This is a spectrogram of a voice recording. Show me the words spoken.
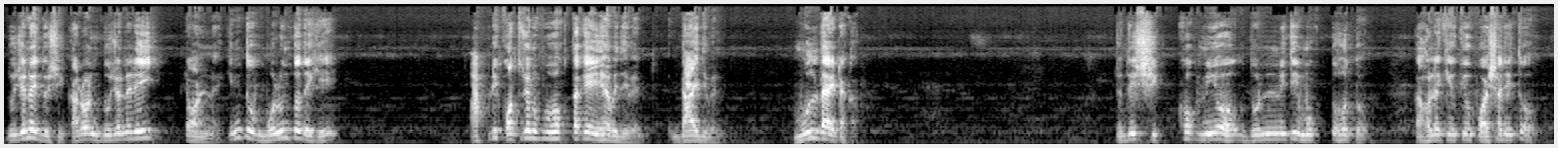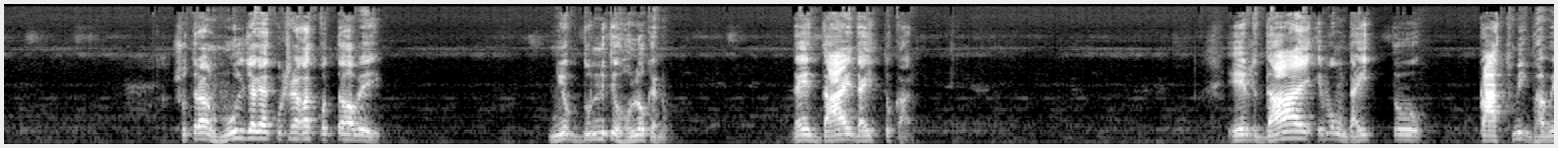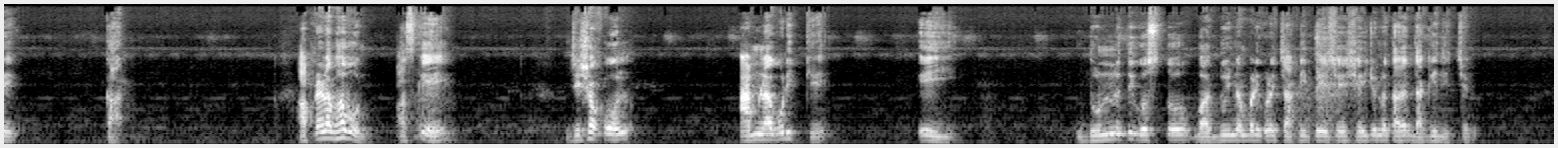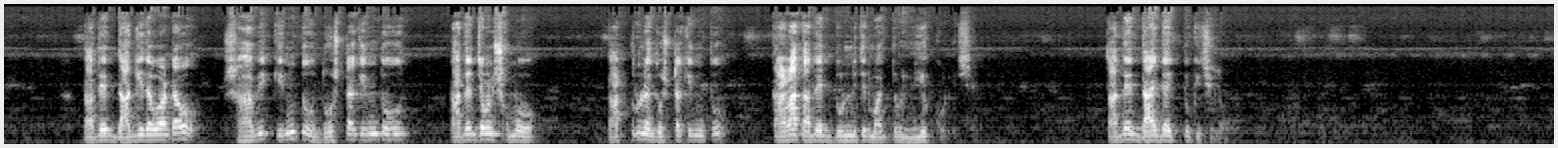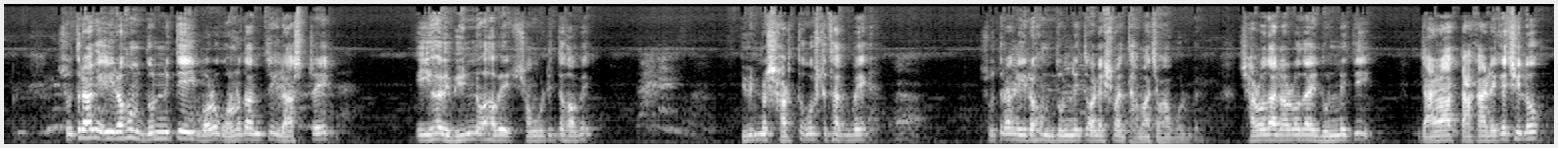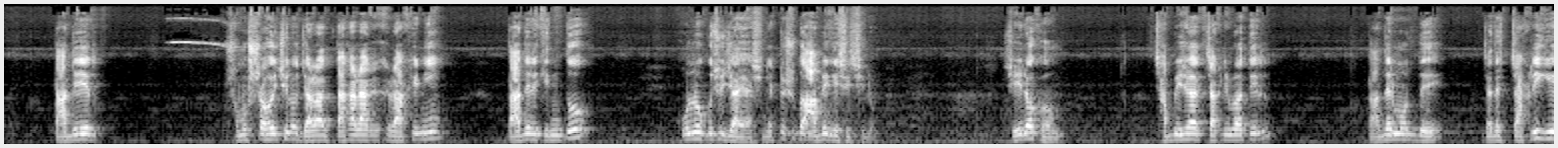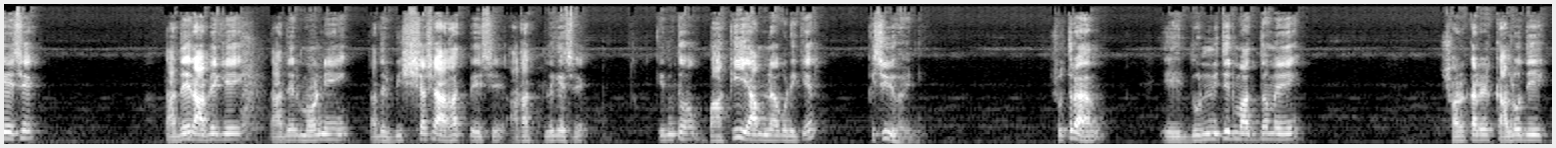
দুজনেই দোষী, কারণ দুজনেরই এটা অন্যায়। কিন্তু বলুন তো দেখি, আপনি কতজন উপভোক্তাকে এইভাবে দেবেন, দায় দেবেন? মূল দায় টাকা যদি শিক্ষক নিয়োগ দুর্নীতি মুক্ত হতো, তাহলে কেউ কেউ পয়সা দিত? সুতরাং মূল জায়গায় কুঠারাঘাত করতে হবে। নিয়োগ দুর্নীতি হলো কেন? দায় দায়িত্ব কার এর দায় এবং দায়িত্ব প্রাথমিকভাবে কার? আপনারা ভাবুন, আজকে যে সকল আমনাগরিককে এই দুর্নীতিগ্রস্ত বা দুই নম্বরই করে চাকরি পেয়েছে, সেই জন্য তাদের দাগিয়ে দিচ্ছেন। তাদের দাগিয়ে দেওয়াটাও স্বাভাবিক, কিন্তু দোষটা কিন্তু তাদের যেমন সম তার তুলনায় দোষটা কিন্তু কারা তাদের দুর্নীতির মাধ্যমে নিয়োগ করেছে। তাদের দায় দায়িত্ব কী ছিল? সুতরাং এই রকম দুর্নীতি, এই বড় গণতান্ত্রিক রাষ্ট্রে এইভাবে ভিন্নভাবে সংগঠিত হবে, বিভিন্ন স্বার্থগোষ্ঠী থাকবে। সুতরাং এইরকম দুর্নীতি অনেক সময় ধামাচাপা পড়বে। সারদা নারদায় দুর্নীতি, যারা টাকা রেখেছিল, তাদের সমস্যা হয়েছিল, যারা টাকা রাখেনি তাদের কিন্তু কোনো কিছু যায় আসেনি একটা শুধু আবেগ এসেছিল। সেই রকম ছাব্বিশ হাজার চাকরি বাতিল, তাদের মধ্যে যাদের চাকরি গিয়েছে, তাদের আবেগে, তাদের মনে, তাদের বিশ্বাসে আঘাত পেয়েছে, আঘাত লেগেছে, কিন্তু বাকি আম নাগরিকের কিছুই হয়নি। সুতরাং এই দুর্নীতির মাধ্যমে সরকারের কালো দিক,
